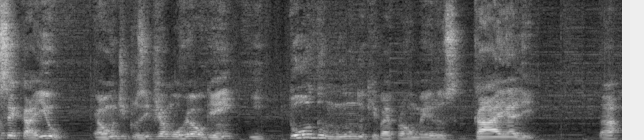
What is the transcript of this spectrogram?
você caiu é onde inclusive já morreu alguém e todo mundo que vai para Romeiros cai ali, tá?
